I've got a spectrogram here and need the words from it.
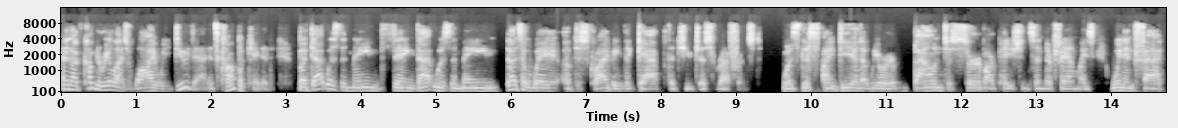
And I've come to realize why we do that. It's complicated, but that was the main thing. That was the main, that's a way of describing the gap that you just referenced was this idea that we were bound to serve our patients and their families, when in fact,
